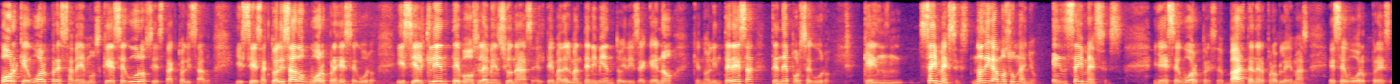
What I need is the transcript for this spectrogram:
Porque WordPress sabemos que es seguro si está actualizado. Y si es actualizado, WordPress es seguro. Y si el cliente vos le mencionás el tema del mantenimiento y dice que no, que no le interesa, tené por seguro que en seis meses, no digamos un año, en seis meses, ese WordPress va a tener problemas, ese WordPress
